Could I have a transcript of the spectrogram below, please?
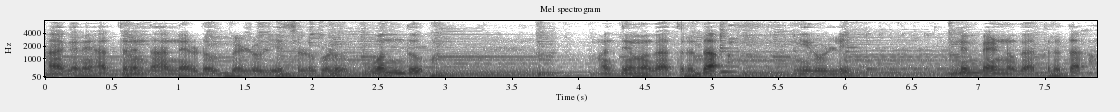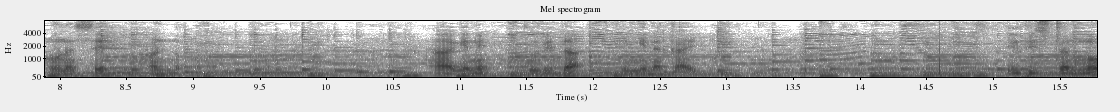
ಹಾಗೆಯೇ ಹತ್ತರಿಂದ ಹನ್ನೆರಡು ಬೆಳ್ಳುಳ್ಳಿ ಎಸಳುಗಳು, ಒಂದು ಮಧ್ಯಮ ಗಾತ್ರದ ಈರುಳ್ಳಿ ನಿಂಬೆಹಣ್ಣು ಗಾತ್ರದ ಹುಣಸೆ ಹಣ್ಣು ಹಾಗೆಯೇ ತುರಿದ ತೆಂಗಿನಕಾಯಿ. ಇದಿಷ್ಟನ್ನು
